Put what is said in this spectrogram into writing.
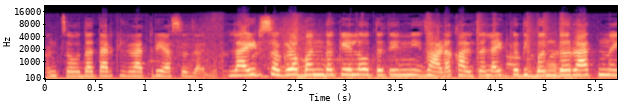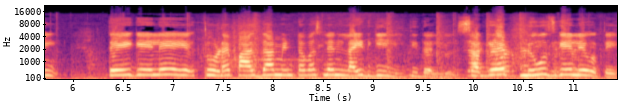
आणि चौदा तारखेला रात्री असं झालं. लाइट सगळं बंद केलं होतं त्यांनी. झाडाखालचं लाइट कधी बंद राहत नाही. ते गेले थोड्या पाच दहा मिनिटं बसले आणि लाइट गेली ती दल्ली सगळे फ्लूज गेले होते.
